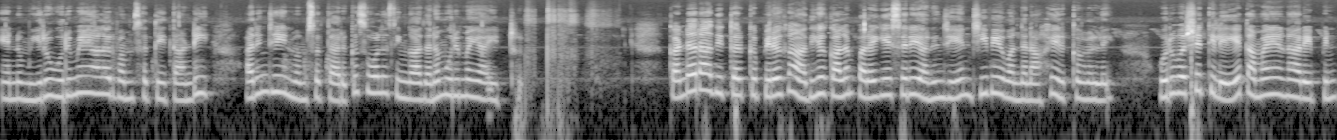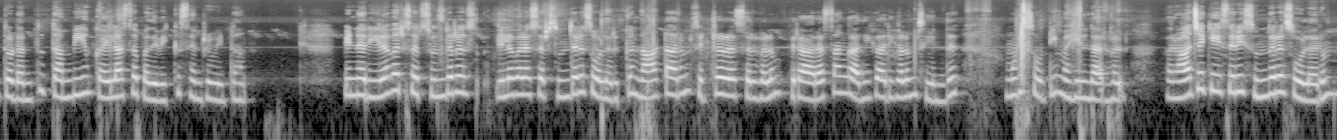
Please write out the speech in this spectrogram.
என்னும் இரு உரிமையாளர் வம்சத்தை தாண்டி அறிஞ்சியின் வம்சத்தாருக்கு சோழ சிங்காதனம் உரிமையாயிற்று. கண்டராதித்தருக்குப் பிறகு அதிக காலம் பரகேசரி அரிஞ்சயன் ஜீவயவந்தனாக இருக்கவில்லை. ஒரு வருஷத்திலேயே தமையனாரை பின்தொடர்ந்து தம்பியும் கைலாச பதவிக்கு சென்றுவிட்டான். பின்னர் இளவரசர் சுந்தர சோழருக்கு நாட்டாரும் சிற்றரசர்களும் பிற அரசாங்க அதிகாரிகளும் சேர்ந்து முடிசூட்டி மகிழ்ந்தார்கள். ராஜகேசரி சுந்தர சோழரும்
